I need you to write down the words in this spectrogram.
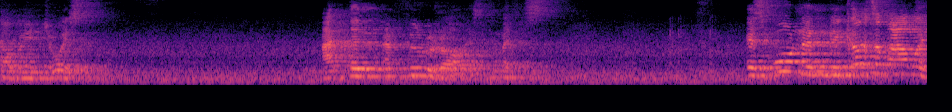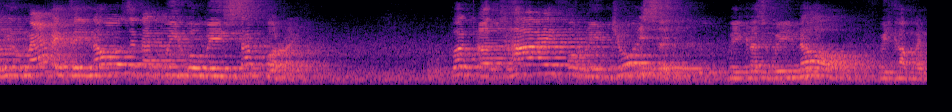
for rejoicing. I think a funeral is mixed. It's mourning because of our humanity knows that we will be separated. But a time for rejoicing because we know we coming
